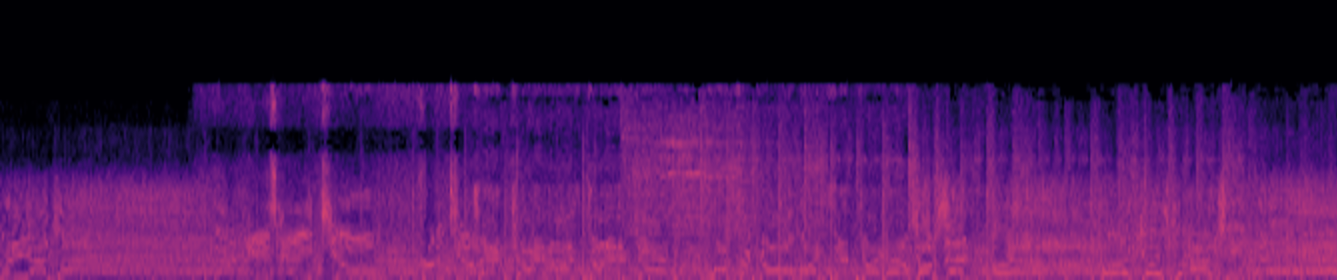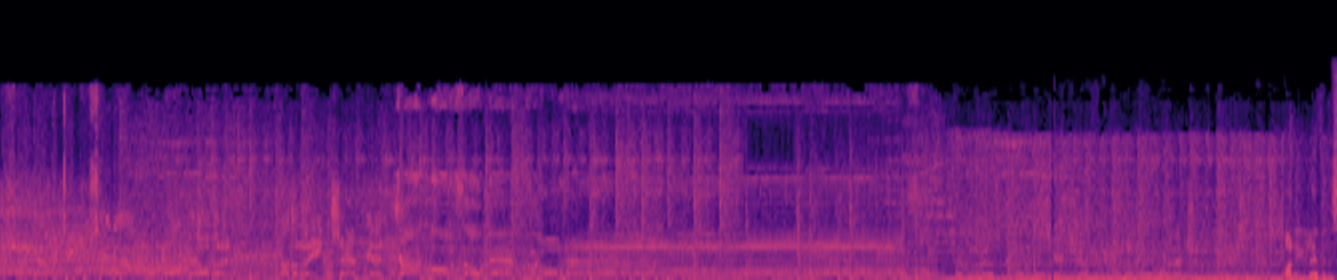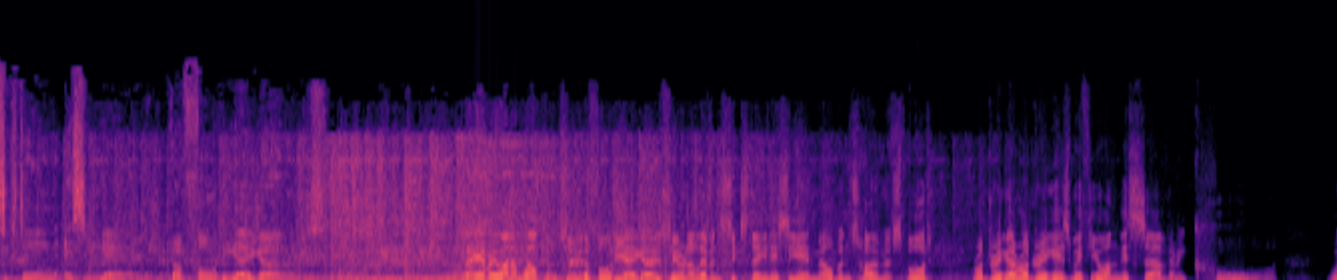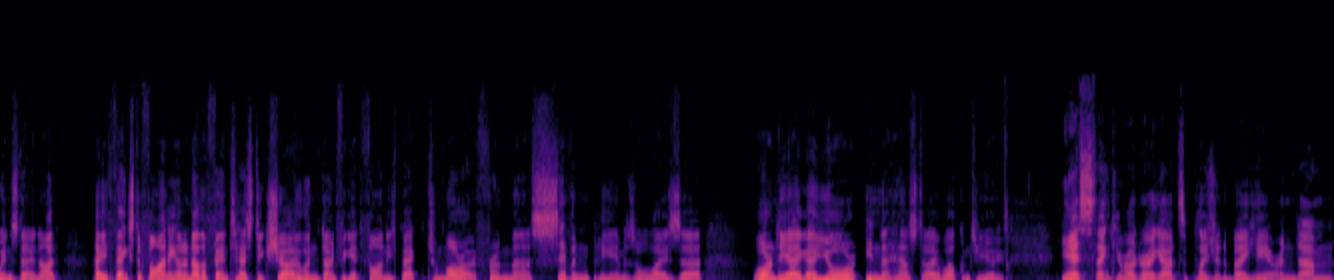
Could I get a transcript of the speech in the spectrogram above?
20 yards out! That is a duel from Duel. Tim Cahill has done it again! What a goal by Tim Cahill! Thompson! Oh, five goals to Archie. Swing out, Paducah's header. One more. Melbourne are the league champions. Carlos Alberto. on 1116 SEN, E the Four Diegos. G'day everyone and welcome to the Four Diegos here on 1116 SEN, Melbourne's home of sport. Rodrigo Rodriguez with you on this uh, very cool Wednesday night. Hey, thanks to Finding on another fantastic show, and don't forget Finding's back tomorrow from uh, 7 p.m. as always. Uh, Warren Diego, you're in the house today. Welcome to you. Yes, thank you, Rodrigo. It's a pleasure to be here. And um,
